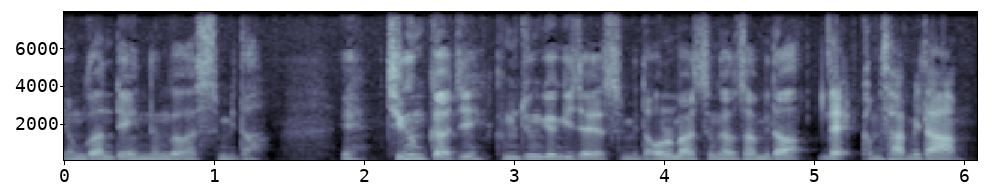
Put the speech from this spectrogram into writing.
연관되어 있는 것 같습니다. 예, 지금까지 금중경 기자였습니다. 오늘 말씀 감사합니다. 네, 감사합니다.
